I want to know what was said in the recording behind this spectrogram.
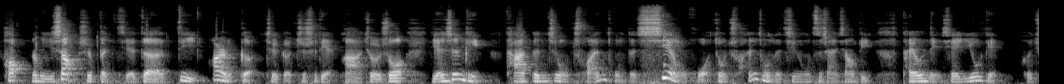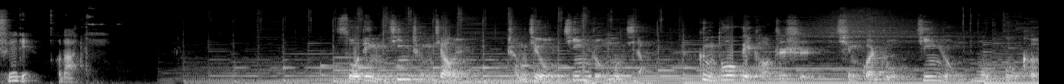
好，那么以上是本节的第二个这个知识点啊，就是说衍生品它跟这种传统的现货、这种传统的金融资产相比，它有哪些优点和缺点？好吧？锁定金城教育，成就金融梦想。更多备考知识，请关注金融幕布课。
